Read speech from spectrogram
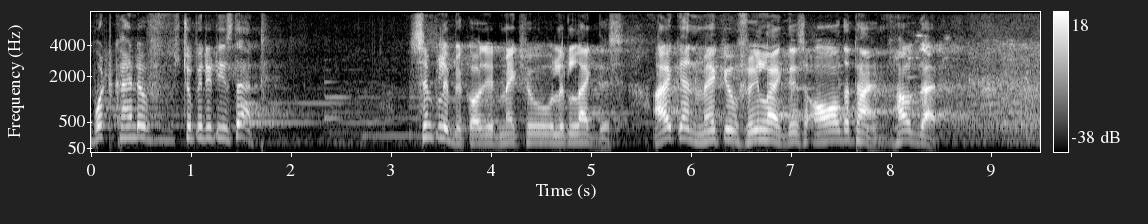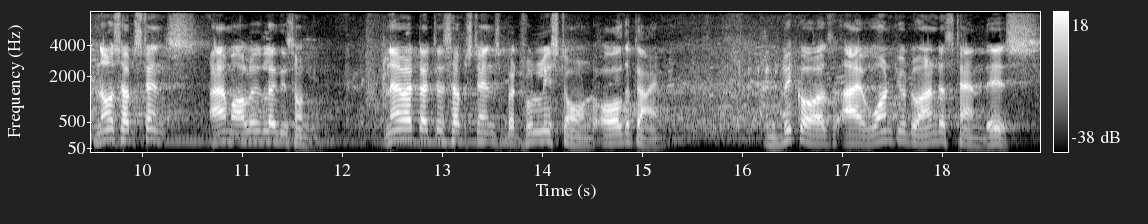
What kind of stupidity is that? Simply because it makes you little like this. I can make you feel like this all the time, how's that? No substance, I'm always like this only. Never touch a substance but fully stoned all the time. Because I want you to understand this,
